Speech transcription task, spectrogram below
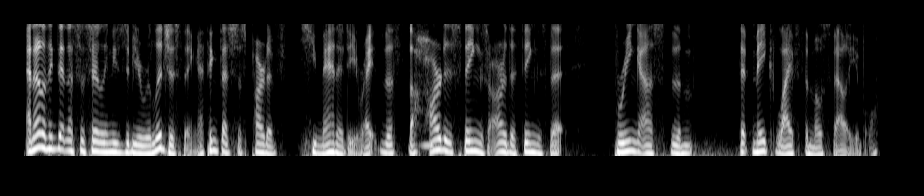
And I don't think that necessarily needs to be a religious thing. I think that's just part of humanity, right? The the mm-hmm. hardest things are the things that bring us the that make life the most valuable.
